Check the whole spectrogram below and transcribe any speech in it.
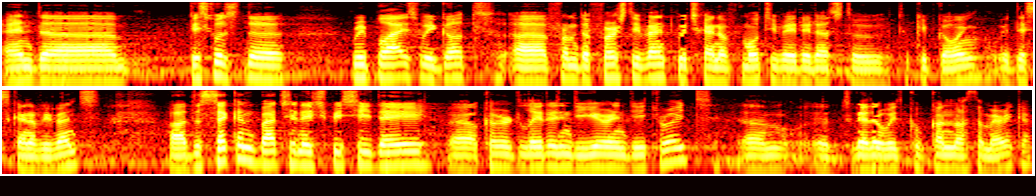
and uh, this was the replies we got from the first event, which kind of motivated us to, to keep going with this kind of events. Uh, the second batch in HPC day uh, occurred later in the year in Detroit, um, uh, together with KubeCon North America.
